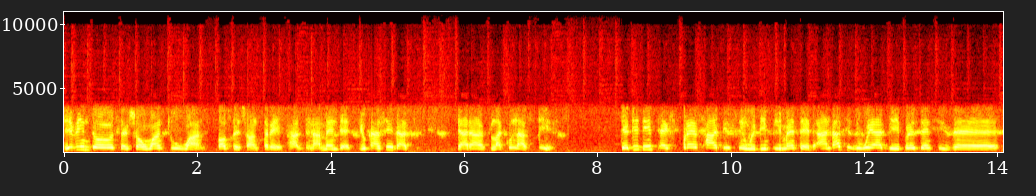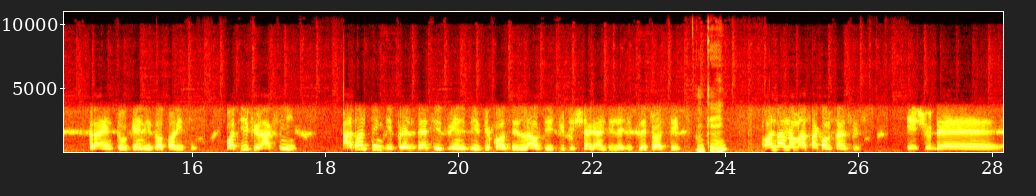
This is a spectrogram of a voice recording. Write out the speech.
Even though Section 121, subsection 3 has been amended, you can see that there are lacunas still. They didn't express how this thing will be implemented, and that is where the president is uh, trying to gain his authority. But if you ask me, I don't think the president is doing this because he loves the judiciary and the legislature of state. Okay. Under normal circumstances, he should uh,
